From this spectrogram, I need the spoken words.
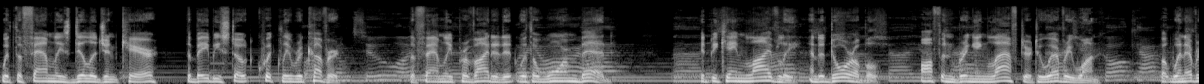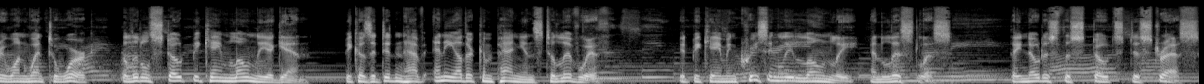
With the family's diligent care, the baby stoat quickly recovered. The family provided it with a warm bed. It became lively and adorable, often bringing laughter to everyone. But when everyone went to work, the little stoat became lonely again because it didn't have any other companions to live with. It became increasingly lonely and listless. They noticed the stoat's distress,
